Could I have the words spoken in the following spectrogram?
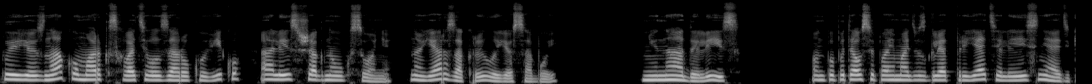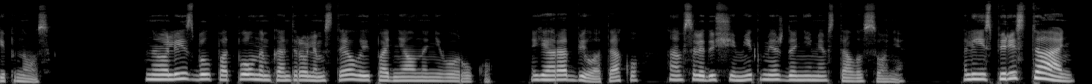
По ее знаку Марк схватил за руку Вику, а Лис шагнул к Соне, но Яр закрыл ее собой. «Не надо, Лис!» Он попытался поймать взгляд приятеля и снять гипноз. Но Лис был под полным контролем Стеллы и поднял на него руку. Яр отбил атаку, а в следующий миг между ними встала Соня. «Лис, перестань!»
